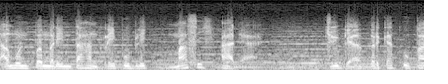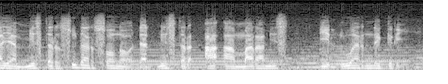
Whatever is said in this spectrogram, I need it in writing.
namun pemerintahan Republik masih ada. Juga berkat upaya Mr. Sudarsono dan Mr. A.A. Maramis di luar negeri.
